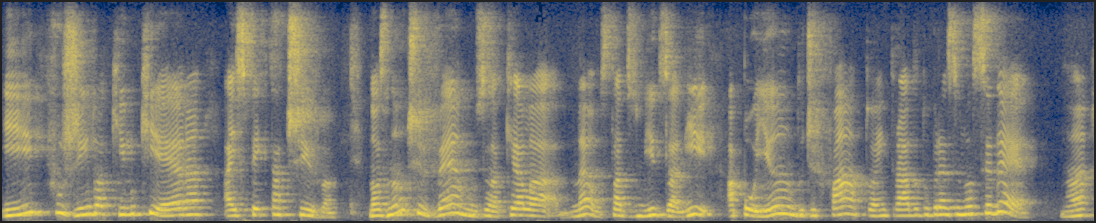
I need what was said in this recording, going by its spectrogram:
e fugindo aquilo que era a expectativa. Nós não tivemos aquela, né, os Estados Unidos ali apoiando de fato a entrada do Brasil na OCDE. Né?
